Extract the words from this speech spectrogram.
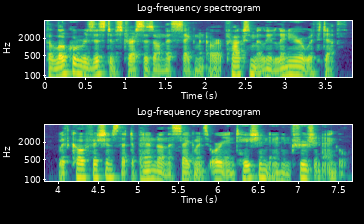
The local resistive stresses on this segment are approximately linear with depth, with coefficients that depend on the segment's orientation and intrusion angle.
